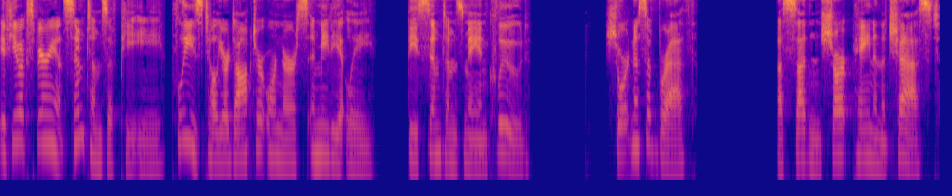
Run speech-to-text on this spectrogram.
If you experience symptoms of PE, please tell your doctor or nurse immediately. These symptoms may include shortness of breath, a sudden sharp pain in the chest,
